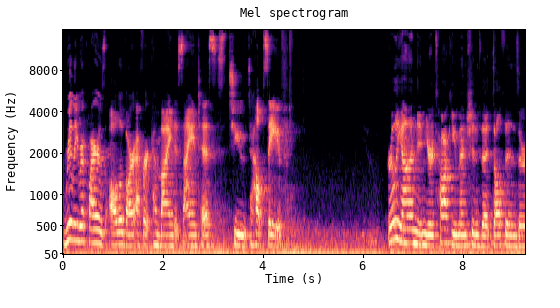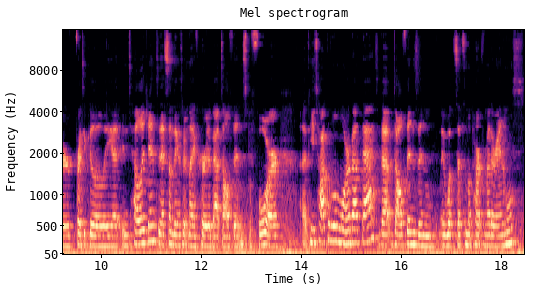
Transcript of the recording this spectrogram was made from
really requires all of our effort combined as scientists to, to help save early on in your talk, you mentioned that dolphins are particularly uh, intelligent, and that's something certainly I've heard about dolphins before. Uh, can you talk a little more about that, about dolphins and what sets them apart from other animals?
